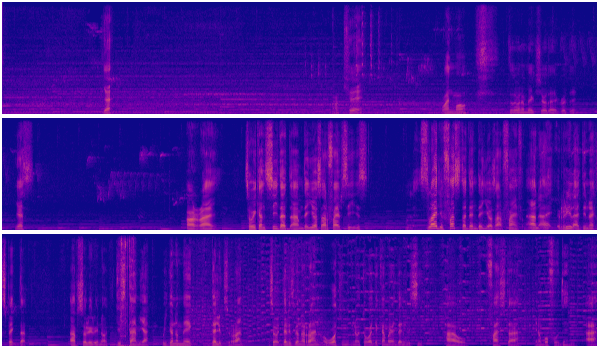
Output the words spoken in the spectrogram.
Yeah. Okay. One more. Just want to make sure that I got the, yes. All right. So we can see that um, the EOS R5C is slightly faster than the EOS R5. And I really I didn't expect that. Absolutely not. This time, yeah, we're gonna make Delix run. so Delix gonna run or walking, you know, toward the camera, and then we see how faster, uh, you know, both of them are,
